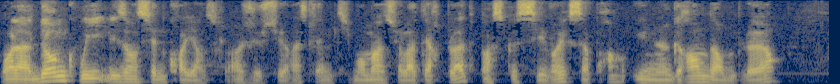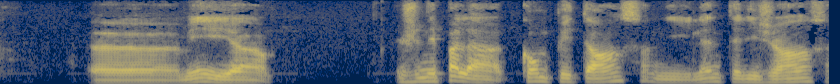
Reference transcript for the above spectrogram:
Voilà, donc oui, les anciennes croyances. Là, je suis resté un petit moment sur la Terre plate parce que c'est vrai que ça prend une grande ampleur. Euh, mais euh, je n'ai pas la compétence ni l'intelligence,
